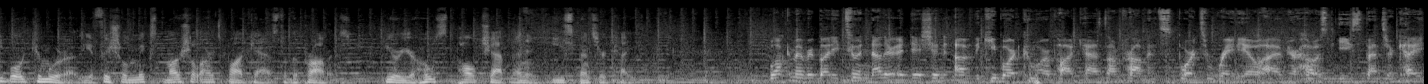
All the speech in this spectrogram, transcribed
Keyboard Kimura, the official mixed martial arts podcast of the province. Here are your hosts, Paul Chapman and E. Spencer Kyte. Welcome, everybody, to another edition of the Keyboard Kimura podcast on Province Sports Radio. I am your host, E. Spencer Kyte.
